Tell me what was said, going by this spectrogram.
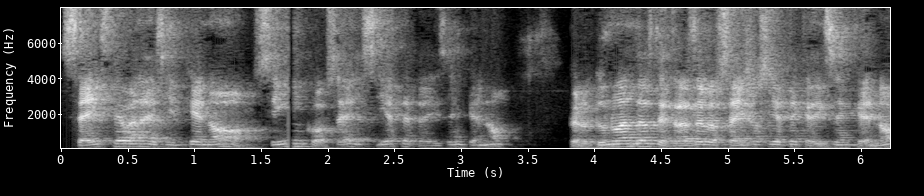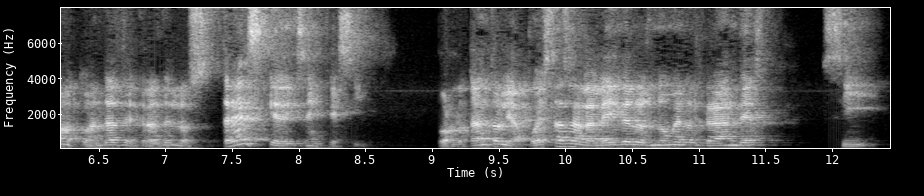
6 te van a decir que no, 5, 6, 7 te dicen que no. Pero tú no andas detrás de los 6 o 7 que dicen que no, tú andas detrás de los 3 que dicen que sí. Por lo tanto, le apuestas a la ley de los números grandes. Si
